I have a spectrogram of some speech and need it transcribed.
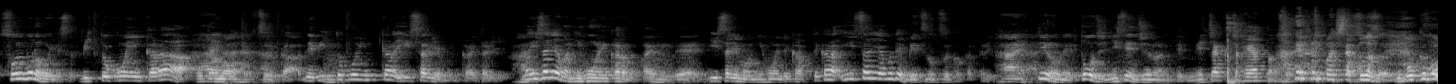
そういうものが多いんです。ビットコインから他のはいはいはいはい通貨。で、ビットコインからイーサリアムに変えたり。はいまあ、イーサリアムは日本円からも買えるんで、イーサリアムを日本円で買ってから、イーサリアムで別の通貨を買ったり。はいはい。っていうのをね、当時2017年ってめちゃくちゃ流行ったんですよ。ありました。そうです僕も。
